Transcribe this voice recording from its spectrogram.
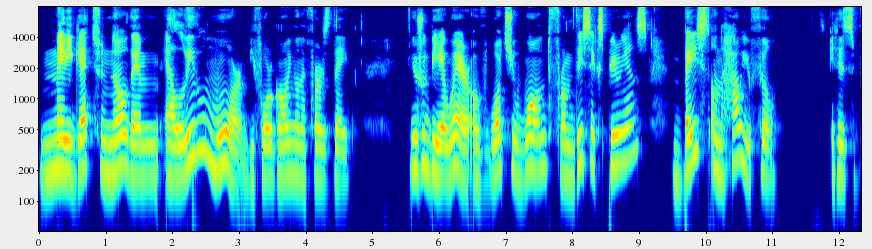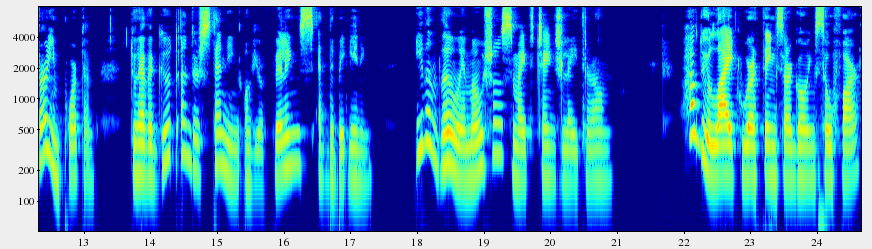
maybe get to know them a little more before going on a first date. You should be aware of what you want from this experience based on how you feel. It is very important to have a good understanding of your feelings at the beginning, even though emotions might change later on. How do you like where things are going so far?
